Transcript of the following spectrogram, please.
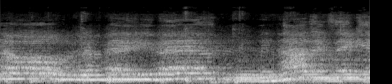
older, baby, and I've been thinking.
